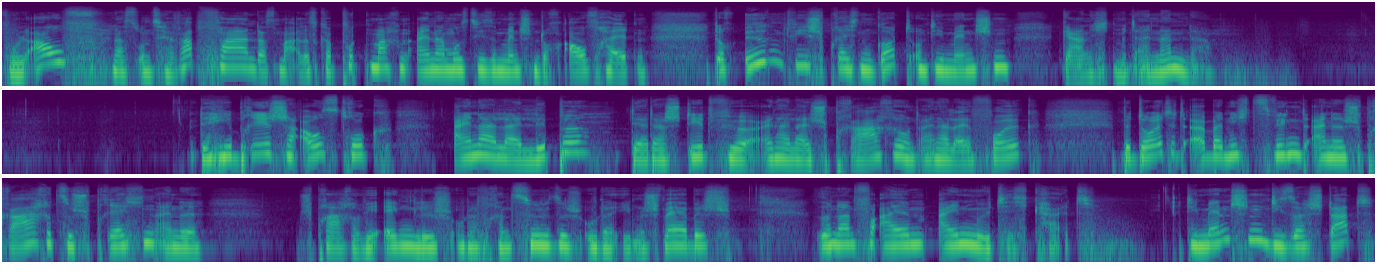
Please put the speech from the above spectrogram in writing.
wohl auf, lasst uns herabfahren, das mal alles kaputt machen, einer muss diese Menschen doch aufhalten. Doch irgendwie sprechen Gott und die Menschen gar nicht miteinander. Der hebräische Ausdruck einerlei Lippe, der da steht für einerlei Sprache und einerlei Volk, bedeutet aber nicht zwingend eine Sprache zu sprechen, eine Sprache wie Englisch oder Französisch oder eben Schwäbisch, sondern vor allem Einmütigkeit. Die Menschen dieser Stadt,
